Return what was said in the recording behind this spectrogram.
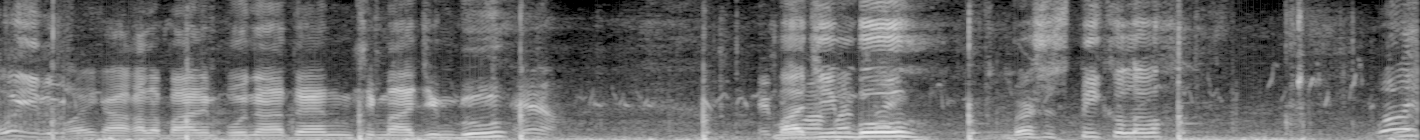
Okay, kakalabanin po natin si Majin Buu. Majin. Buu versus Piccolo. Uy!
